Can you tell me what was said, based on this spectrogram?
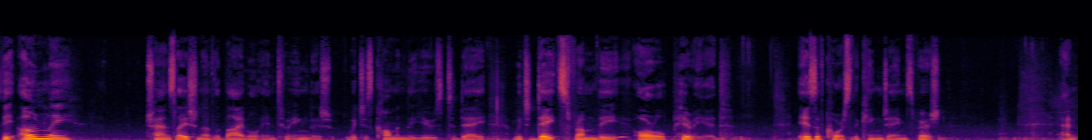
the only translation of the Bible into English, which is commonly used today, which dates from the oral period, is, of course, the King James Version. And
